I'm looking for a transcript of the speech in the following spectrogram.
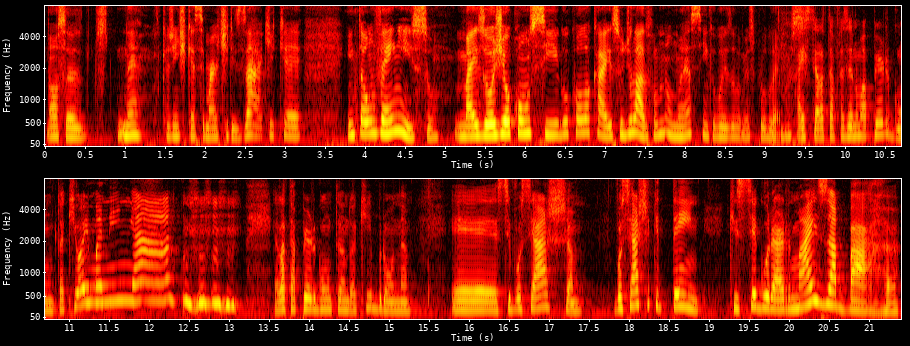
nossa, né, que a gente quer se martirizar, que quer. Então vem isso. Mas hoje eu consigo colocar isso de lado. Falo, não, não é assim que eu vou resolver meus problemas. A Estela tá fazendo uma pergunta aqui. Oi, maninha! Ela tá perguntando aqui, Bruna, é, se você acha. Você acha que tem que segurar mais a barra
